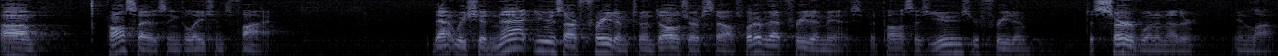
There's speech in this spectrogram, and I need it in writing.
Um, Paul says in Galatians 5 that we should not use our freedom to indulge ourselves, whatever that freedom is. But Paul says, use your freedom to serve one another in love.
